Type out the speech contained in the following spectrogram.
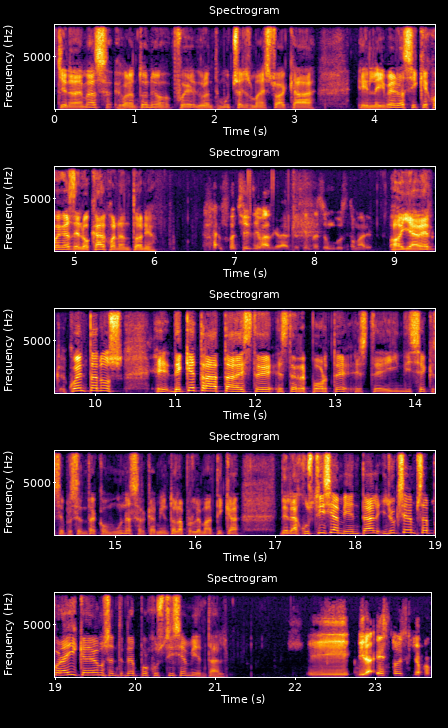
Quien además, Juan Antonio, fue durante muchos años maestro acá en la Ibero, así que juegas de local, Juan Antonio. Muchísimas gracias, siempre es un gusto, Mario. Oye, a ver, cuéntanos, eh, ¿de qué trata este, este reporte, este índice que se presenta como un acercamiento a la problemática de la justicia ambiental? Y yo quisiera empezar por ahí, ¿qué debemos entender por justicia ambiental? Y mira, esto es, yo creo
